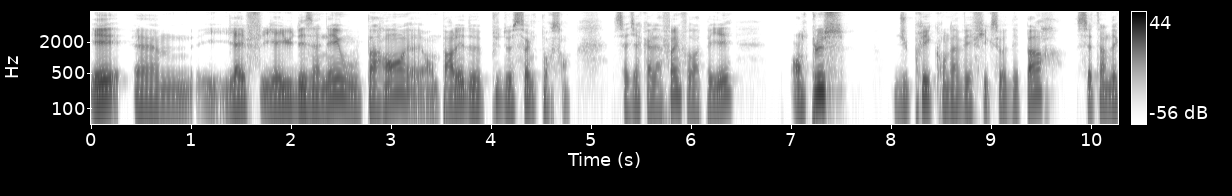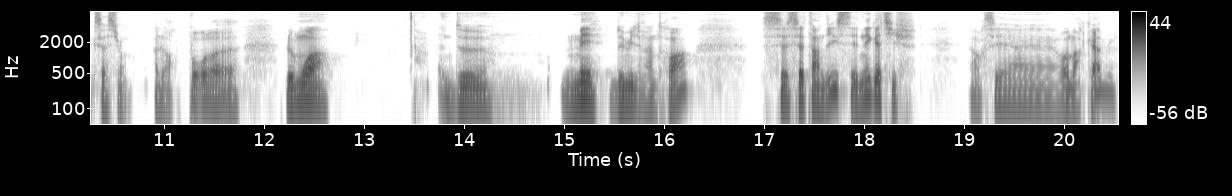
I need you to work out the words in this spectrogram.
et euh, il, y a eu des années où par an, euh, on parlait de plus de 5%. C'est-à-dire qu'à la fin, il faudra payer, en plus du prix qu'on avait fixé au départ, cette indexation. Alors pour euh, le mois de mai 2023, cet indice est négatif. C'est remarquable.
